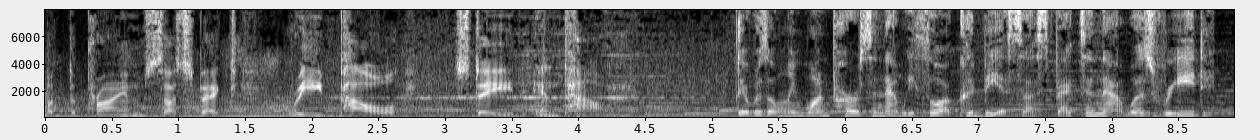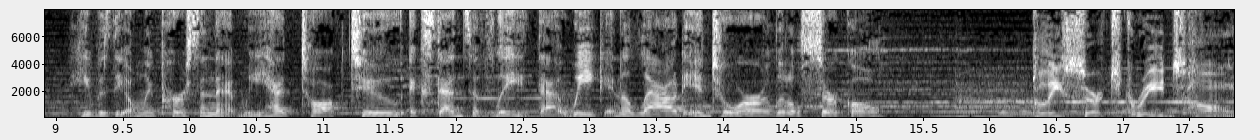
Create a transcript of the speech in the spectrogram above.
but the prime suspect, Reed Powell, stayed in town. There was only one person that we thought could be a suspect, and that was Reed. He was the only person that we had talked to extensively that week and allowed into our little circle. Police searched Reed's home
